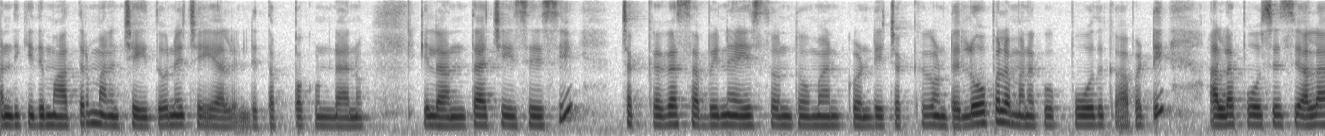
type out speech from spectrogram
అందుకే ఇది మాత్రం మనం చేయితోనే చేయాలండి తప్పకుండాను. ఇలా అంతా చేసేసి చక్కగా సబీనా వేస్తాం తోమనుకోండి చక్కగా ఉంటుంది లోపల మనకు పోదు కాబట్టి అలా పోసేసి అలా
